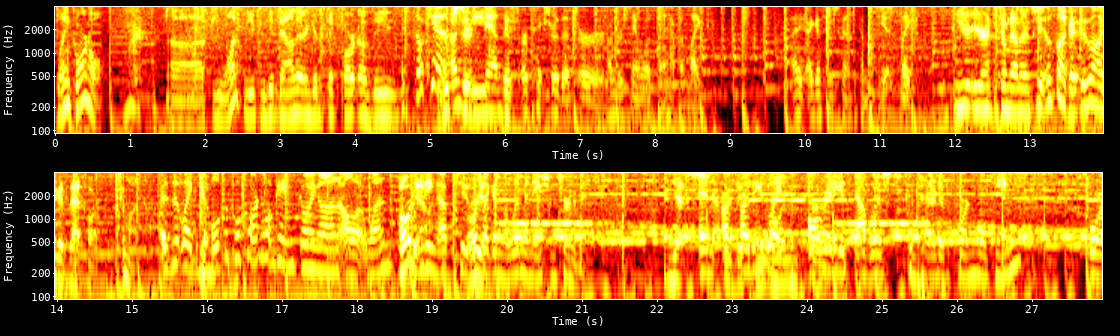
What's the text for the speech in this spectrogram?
playing cornhole. Uh, if you want, you can get down there and get to take part of the. I still can't understand this or picture this or understand what's going to happen. Like, I, I guess I'm just going to have to come see it. Like, You're, you're gonna have to come down there and see it. It's not like it's not like it's that far. Come on. Is it like multiple cornhole games going on all at once? Oh, yeah. Leading up to, Oh, it's yeah. like an elimination tournament. Yes. And are, are these like full-on already established competitive cornhole teams? Or,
